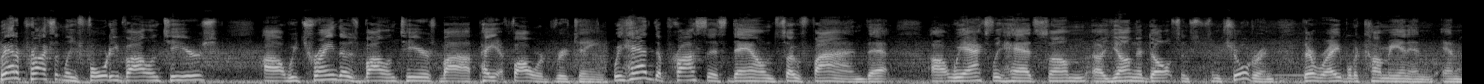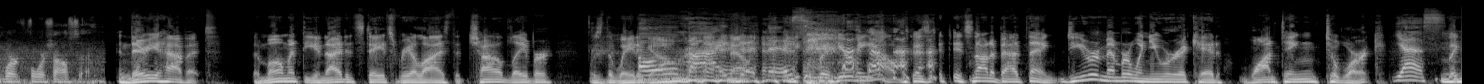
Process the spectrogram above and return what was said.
We had approximately 40 volunteers. Uh, we trained those volunteers by a pay it forward routine. We had the process down so fine that uh, we actually had some uh, young adults and some children that were able to come in and, and work for us also. And there you have it. The moment the United States realized that child labor was the way to Oh go. my Now, goodness. but hear me out because it, it's not a bad thing. Do you remember when you were a kid wanting to work? Yes. Like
